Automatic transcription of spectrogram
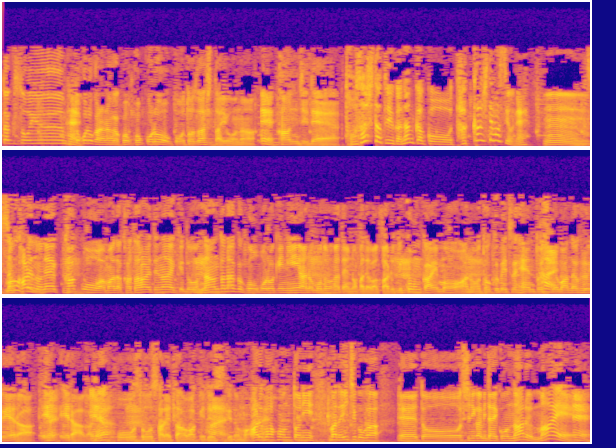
全くそういうところからなんかこう心をこう閉ざしたようなええ。感じで。閉ざしたというか、なんかこう、達観してますよね。うん。まあ彼のね、うん。過去はまだ語られてないけど、うん。なんとなくこう、おぼろげにあの物語の中でわかるって、うん。今回もあのうん。特別編としはい。て Wonderful Error、エラーがね、放送されたわけですけども、はい。あれは本当に、まだイチコが、えっと、死神代行になる前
